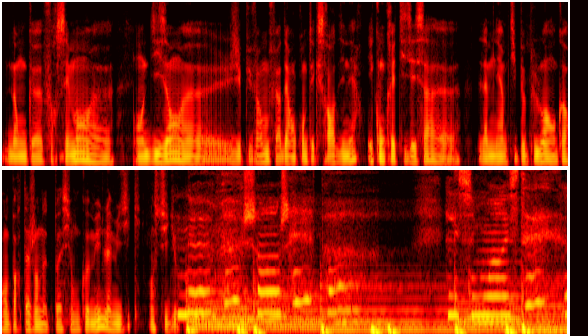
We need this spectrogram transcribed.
Donc euh, forcément, en dix ans, j'ai pu vraiment faire des rencontres extraordinaires et concrétiser ça, l'amener un petit peu plus loin encore en partageant notre passion commune, la musique, en studio. Ne me changez pas, laissez-moi rester.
